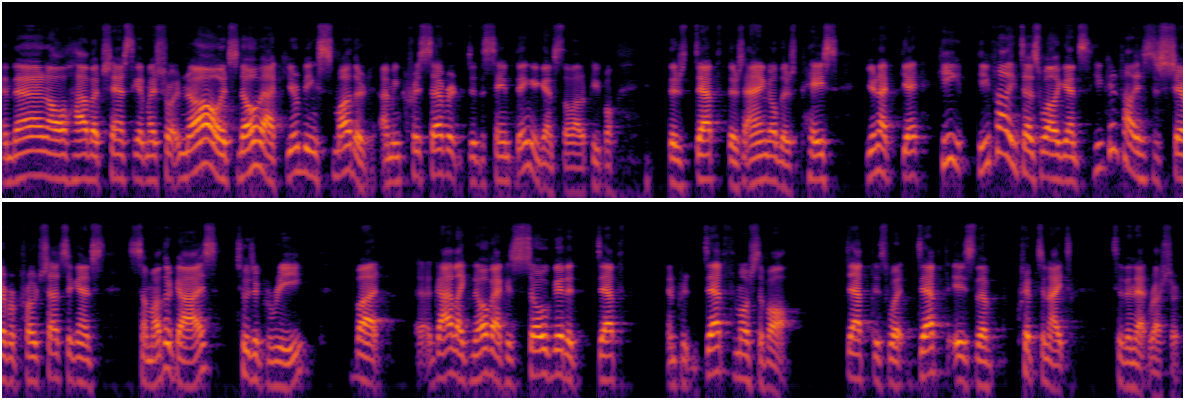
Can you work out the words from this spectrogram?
and then I'll have a chance to get my short. No, it's Novak. You're being smothered. I mean, Chris Evert did the same thing against a lot of people. There's depth, there's angle, there's pace. You're not get he he probably does well against he could probably his share of approach shots against some other guys to a degree, but a guy like Novak is so good at depth and depth most of all. Depth is what depth is the kryptonite to the net rusher.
